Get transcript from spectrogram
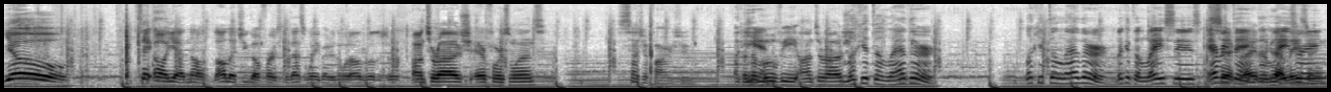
Yo. Say, oh yeah, no, I'll let you go first because that's way better than what I was about to show. Entourage Air Force Ones Such a fire shoe. from the movie Entourage. Look at the leather. Look at the leather. Look at the laces. Everything. right? The Look lasering. lasering.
